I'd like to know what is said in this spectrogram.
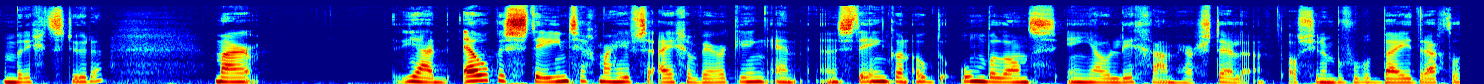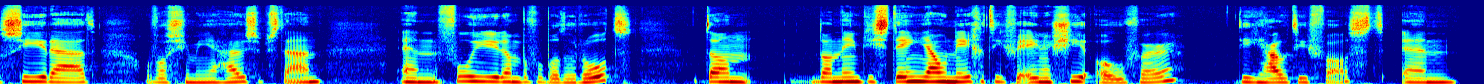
een berichtje te sturen. Maar ja, elke steen zeg maar, heeft zijn eigen werking. En een steen kan ook de onbalans in jouw lichaam herstellen. Als je hem bijvoorbeeld bij je draagt als sieraad. Of als je hem in je huis hebt staan. En voel je je dan bijvoorbeeld rot dan, dan neemt die steen jouw negatieve energie over. Die houdt die vast. En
